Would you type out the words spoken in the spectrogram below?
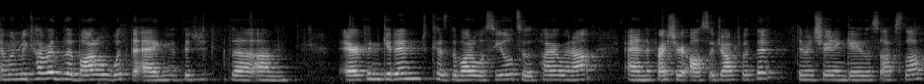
And when we covered the bottle with the egg, the, the um, air couldn't get in because the bottle was sealed, so the fire went out, and the pressure also dropped with it, demonstrating Gay-Lussac's law.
